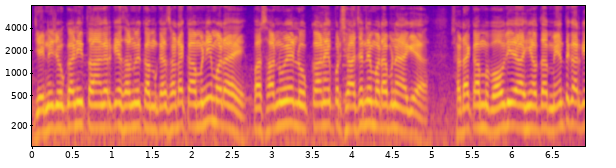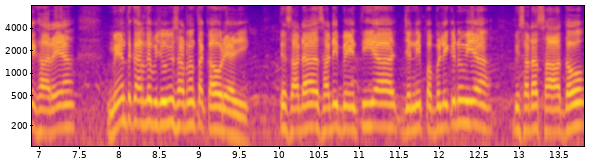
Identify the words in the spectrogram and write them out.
ਜੇ ਇੰਨੇ ਜੋਗਾ ਨਹੀਂ, ਤਾਂ ਕਰਕੇ ਸਾਨੂੰ ਇਹ ਕੰਮ ਕਰ, ਸਾਡਾ ਕੰਮ ਨਹੀਂ ਮਾੜਾ ਹੈ ਪਰ ਸਾਨੂੰ ਇਹ ਲੋਕਾਂ ਨੇ, ਪ੍ਰਸ਼ਾਸਨ ਨੇ ਮਾੜਾ ਬਣਾਇਆ ਗਿਆ। ਸਾਡਾ ਕੰਮ ਬਹੁਤ ਵਧੀਆ ਅਸੀਂ ਆਪਦਾ ਮਿਹਨਤ ਕਰਕੇ ਖਾ ਰਹੇ ਹਾਂ। ਮਿਹਨਤ ਕਰਨ ਦੇ ਵਜੂਦ ਵੀ ਸਾਡੇ ਨਾਲ ਧੱਕਾ ਹੋ ਰਿਹਾ ਜੀ। ਤੇ ਸਾਡਾ ਸਾਡੀ ਬੇਨਤੀ ਆ ਜਿੰਨੀ ਪਬਲਿਕ ਨੂੰ ਵੀ ਆ ਵੀ ਸਾਡਾ ਸਾਥ ਦਿਓ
